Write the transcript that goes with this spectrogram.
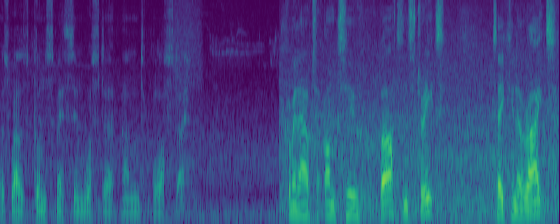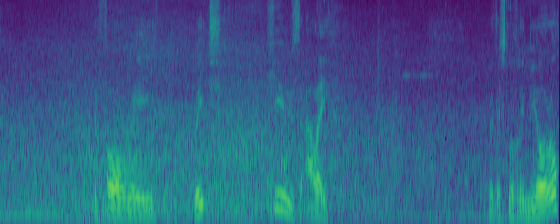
as well as gunsmiths in Worcester and Gloucester. Coming out onto Barton Street, taking a right before we reach Hughes Alley with this lovely mural.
